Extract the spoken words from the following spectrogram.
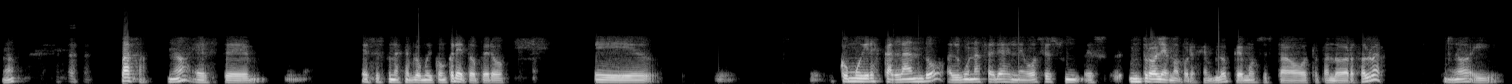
¿no? Pasa, ¿no? Este, eso es un ejemplo muy concreto, pero eh, cómo ir escalando algunas áreas del negocio es un, es un, problema, por ejemplo, que hemos estado tratando de resolver, ¿no? Y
